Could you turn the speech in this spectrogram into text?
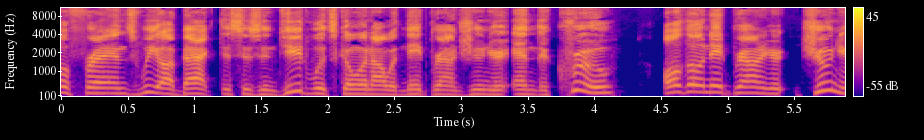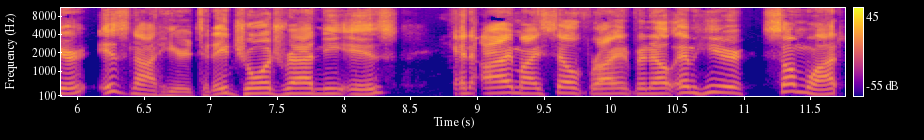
Hello, friends. We are back. This is indeed what's going on with Nate Brown Jr. and the crew. Although Nate Brown Jr. is not here today, George Radney is, and I myself, Ryan Verneuille, am here somewhat.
